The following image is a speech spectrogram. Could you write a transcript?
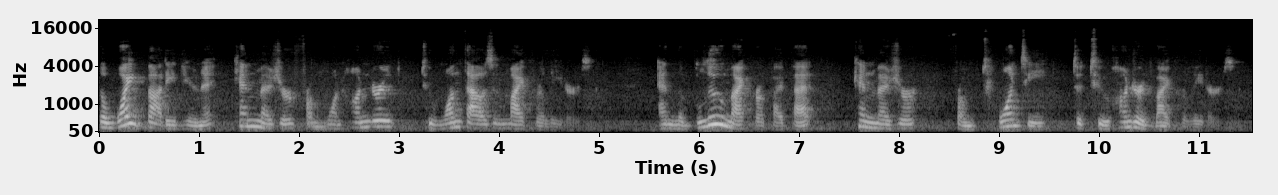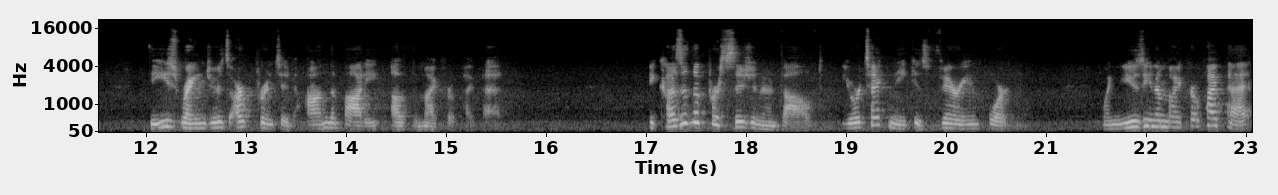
The white-bodied unit can measure from 100 to 1,000 microliters, and the blue micropipette can measure from 20 to 200 microliters. These ranges are printed on the body of the micropipette. Because of the precision involved, your technique is very important. When using a micropipette,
